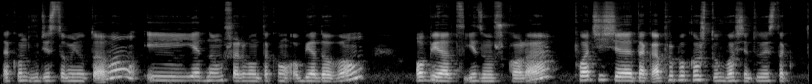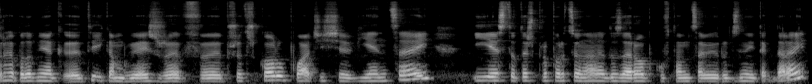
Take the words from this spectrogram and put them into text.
taką 20-minutową i jedną przerwą taką obiadową. Obiad jedzą w szkole. Płaci się, tak a propos kosztów, właśnie tu jest tak trochę podobnie jak e, ty, Ika, mówiłaś, że w przedszkolu płaci się więcej i jest to też proporcjonalne do zarobków tam całej rodziny i tak dalej.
